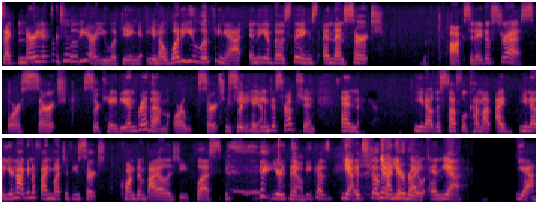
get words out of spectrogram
secondary infertility? Are you looking, you know, what are you looking at? Any of those things, and then search oxidative stress or search circadian rhythm or search circadian yeah. disruption. And you know, the stuff will come up. I, you know, you're not going to find much if you search quantum biology plus your thing no. because yeah, it's still no, kind of right. new. And yeah, yeah.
